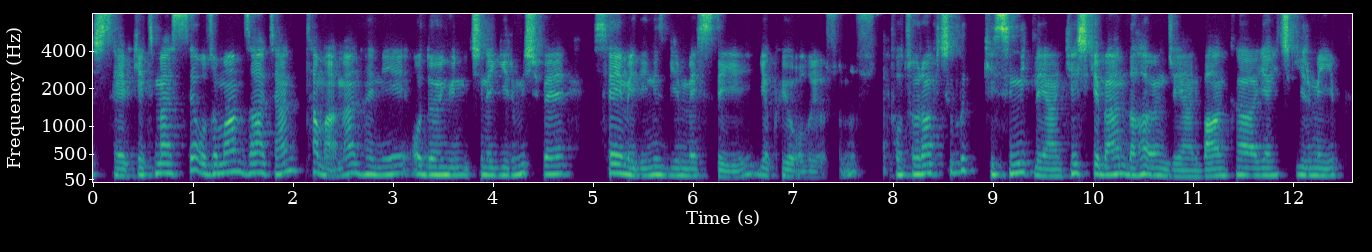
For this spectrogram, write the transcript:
sevk etmezse o zaman zaten tamamen hani o döngünün içine girmiş ve sevmediğiniz bir mesleği yapıyor oluyorsunuz. Fotoğrafçılık kesinlikle yani keşke ben daha önce yani bankaya hiç girmeyip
